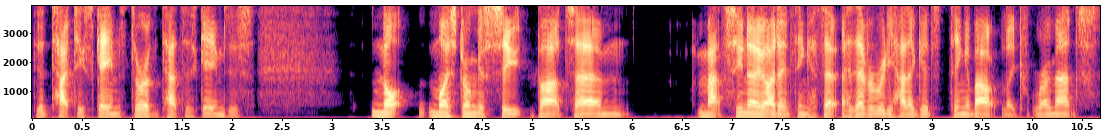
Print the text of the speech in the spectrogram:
the tactics games, Tour of the Tactics games is not my strongest suit, but um, Matsuno, I don't think has has ever really had a good thing about like romance.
